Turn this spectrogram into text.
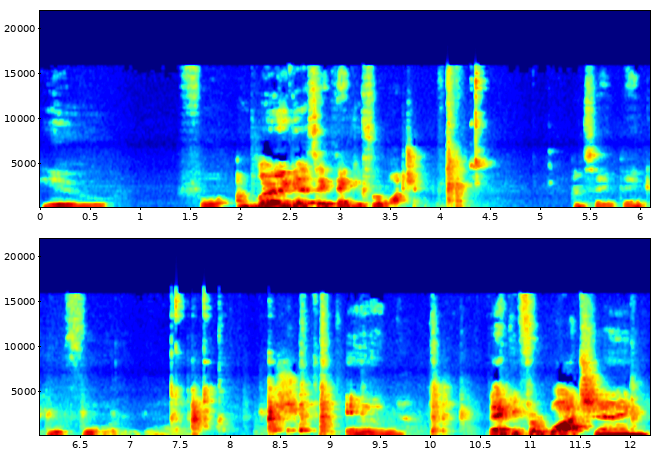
you for. I'm literally gonna say thank you for watching. I'm saying thank you for watching. Thank you for watching.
